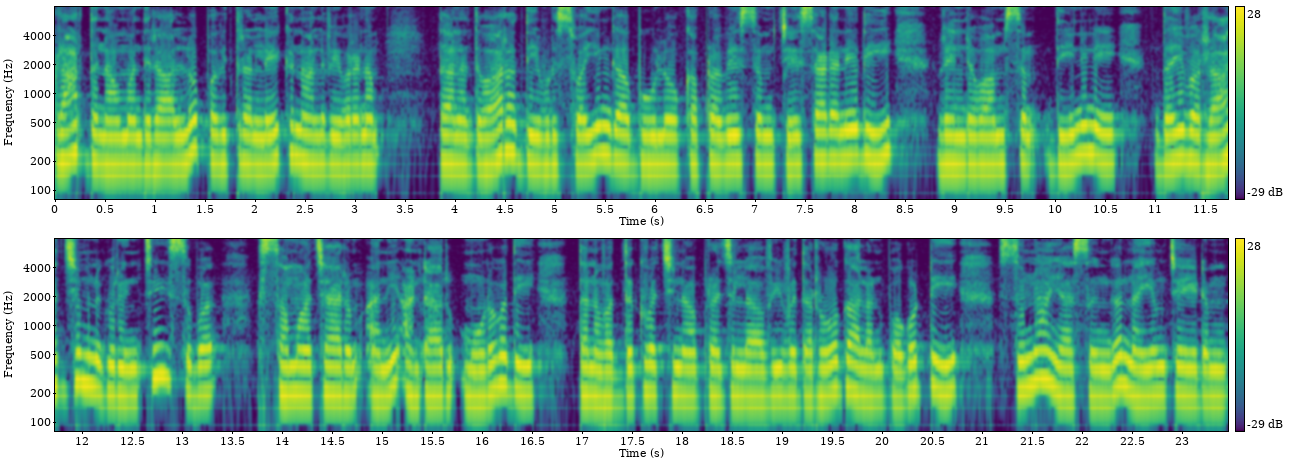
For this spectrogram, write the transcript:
ప్రార్థన మందిరాల్లో పవిత్ర లేఖనాల వివరణం. తన ద్వారా దేవుడు స్వయంగా భూలోక ప్రవేశం చేశాడనేది రెండవ అంశం. దీనినే దైవ రాజ్యమును గురించి శుభ సమాచారం అని అంటారు. మూడవది తన వద్దకు వచ్చిన ప్రజల వివిధ రోగాలను పోగొట్టి సునాయాసంగా నయం చేయడం.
